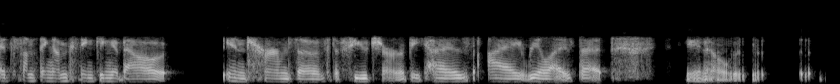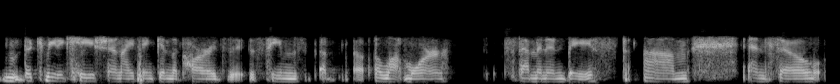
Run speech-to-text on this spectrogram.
it's something I'm thinking about in terms of the future because I realize that, you know, the communication I think in the cards it seems a, a lot more feminine based. Um, and so,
